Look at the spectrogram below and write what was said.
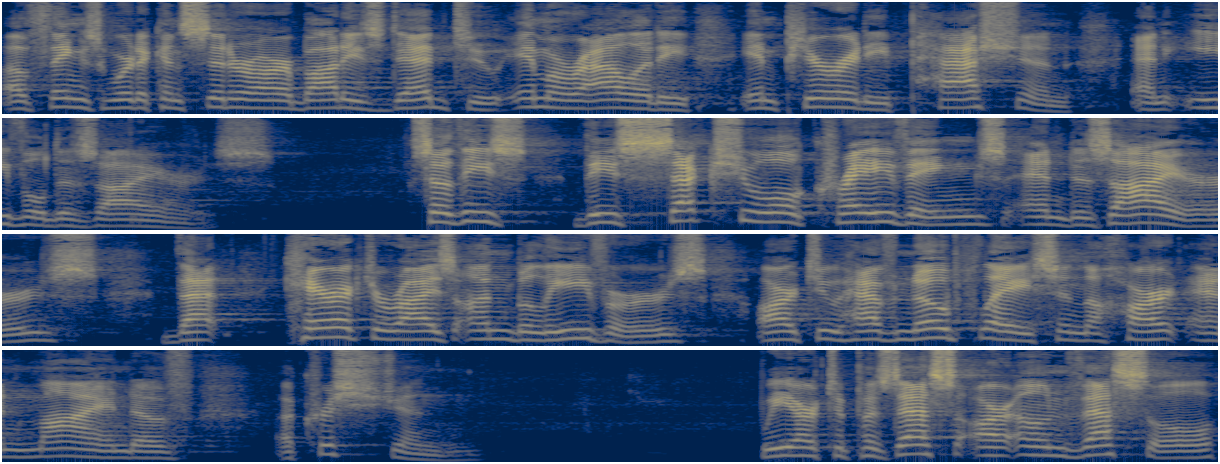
of things we're to consider our bodies dead to immorality, impurity, passion, and evil desires. So these, these sexual cravings and desires that characterize unbelievers are to have no place in the heart and mind of a Christian. We are to possess our own vessel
